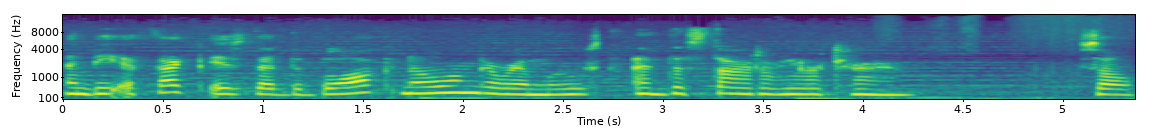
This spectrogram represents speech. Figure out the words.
and the effect is that the block no longer removes at the start of your turn. So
